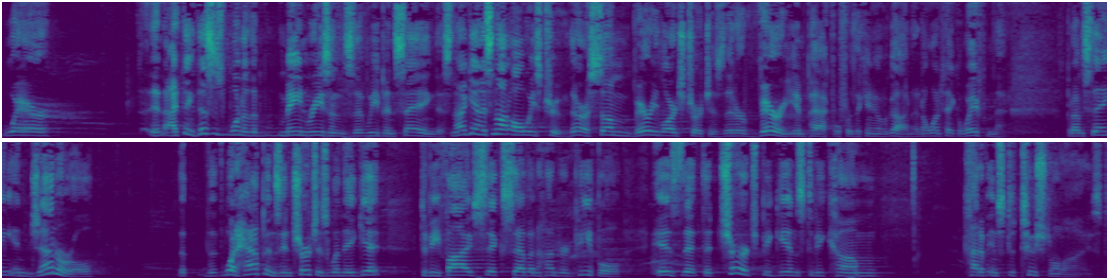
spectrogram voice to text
where and I think this is one of the main reasons that we've been saying this. Now, again, it's not always true. There are some very large churches that are very impactful for the kingdom of God, and I don't want to take away from that. But I'm saying, in general, the, the, what happens in churches when they get to be five, six, seven hundred people is that the church begins to become kind of institutionalized.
